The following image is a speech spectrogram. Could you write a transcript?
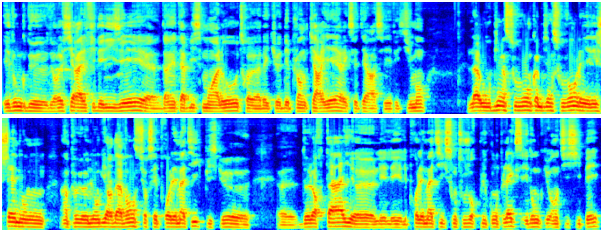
et donc de, de, réussir à les fidéliser euh, d'un établissement à l'autre euh, avec des plans de carrière, etc. C'est effectivement là où bien souvent, comme bien souvent, les, les chaînes ont un peu une longueur d'avance sur ces problématiques, puisque euh, de leur taille, les, les, problématiques sont toujours plus complexes et donc anticipées.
